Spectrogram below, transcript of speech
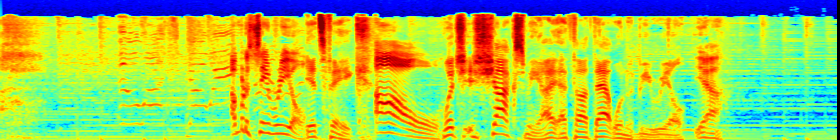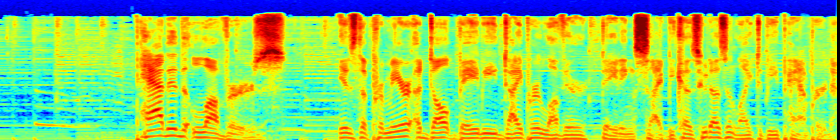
I'm going to say real. It's fake. Oh. Which shocks me. I, I thought that one would be real. Yeah. Padded Lovers is the premier adult baby diaper lover dating site because who doesn't like to be pampered?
